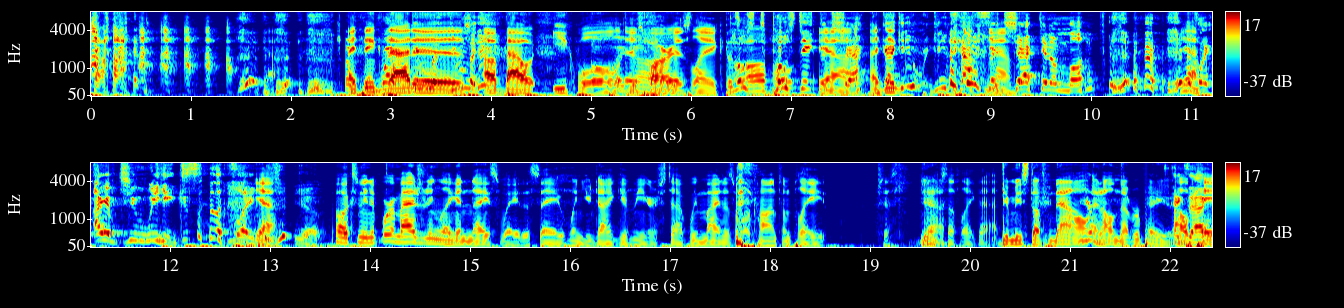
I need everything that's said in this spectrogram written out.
God. Yeah, I think that give 'em a- is a- about equal Oh as God. far as like That's post awful. post date the Yeah, check. I think- can you can you pass Yeah. the check in a month? it's like I have two weeks. it's like Yeah. yeah. Well, I mean, if we're imagining like a nice way to say when you die, give me your stuff, we might as well contemplate just doing Yeah. stuff like that. Give me stuff now, and I'll never pay you. I'll Exactly.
